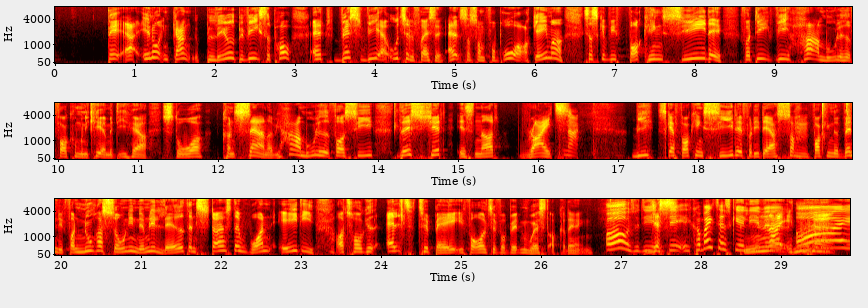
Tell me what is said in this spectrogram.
det er endnu en gang blevet beviset på, at hvis vi er utilfredse, altså som forbrugere og gamere, så skal vi fucking sige det, fordi vi har mulighed for at kommunikere med de her store koncerner. Vi har mulighed for at sige, this shit is not right. Nej. Vi skal fucking sige det, fordi det er så Mm. fucking nødvendigt. For nu har Sony nemlig lavet den største 180 og trukket alt tilbage i forhold til Forbidden West-opgraderingen. Åh, oh, så de, Yes. det kommer ikke til at ske alligevel. Nej, Åh, nej.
